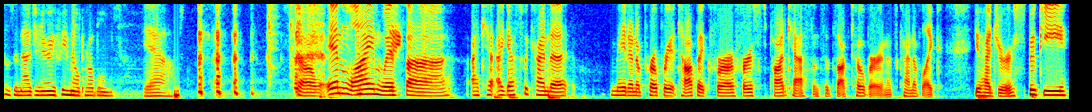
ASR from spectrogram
Those imaginary female problems. Yeah. so, in line with uh I, ca- I guess we kind of made an appropriate topic for our first podcast since it's October. And it's kind of like you had your spooky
